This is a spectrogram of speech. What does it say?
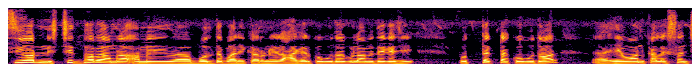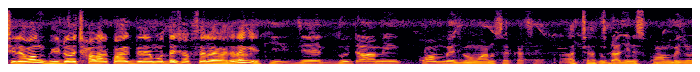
শিওর নিশ্চিতভাবে আমরা আমি বলতে পারি। কারণ এর আগের কবুতরগুলো আমি দেখেছি প্রত্যেকটা কবুতর এ ওয়ান কালেকশন ছিল এবং ভিডিও ছাড়ার কয়েকদিনের মধ্যেই সব সেল হয়ে গেছে নাকি? কি যে দুইটা আমি কম বেচবো মানুষের কাছে। আচ্ছা আচ্ছা। দুটা জিনিস কম বেচবো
